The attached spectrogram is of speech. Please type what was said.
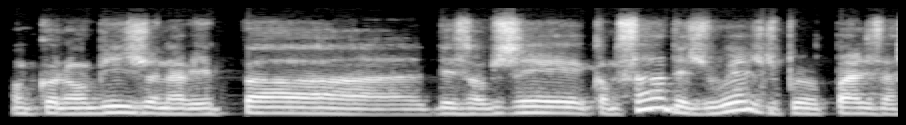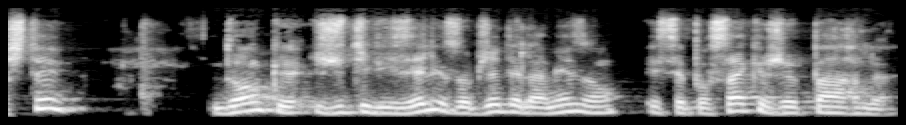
en Colombie, je n'avais pas des objets comme ça, des jouets, je ne pouvais pas les acheter. Donc, j'utilisais les objets de la maison. Et c'est pour ça que je parle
